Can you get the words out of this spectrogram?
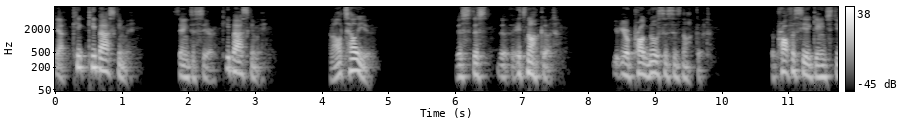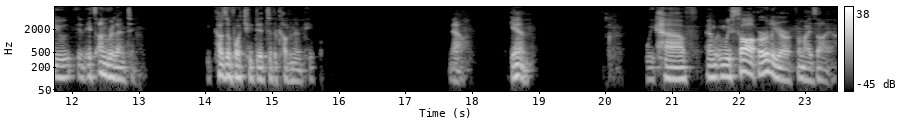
Yeah, keep, keep asking me, saying to Seir, keep asking me. And I'll tell you, this, this, it's not good. Your, your prognosis is not good. The prophecy against you, it, it's unrelenting because of what you did to the covenant people. Now, again, we have, and we saw earlier from Isaiah,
